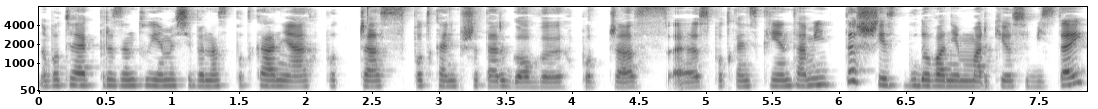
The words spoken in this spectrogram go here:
no bo to jak prezentujemy siebie na spotkaniach, podczas spotkań przetargowych, podczas e, spotkań z klientami, też jest budowaniem marki osobistej.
